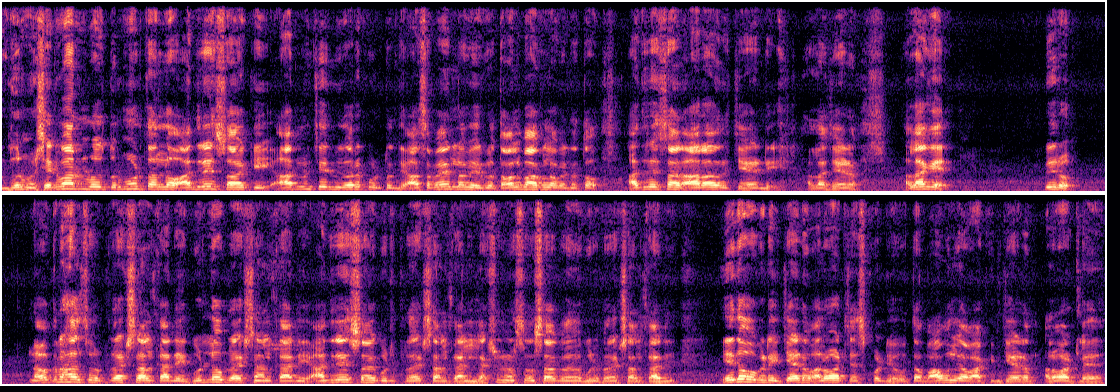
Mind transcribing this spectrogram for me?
దుర్మ శనివారం రోజు దుర్ముహూర్తంలో ఆంజనేయ స్వామికి ఆరు నుంచి ఎనిమిది వరకు ఉంటుంది. ఆ సమయంలో మీరు తమలపాకుల వెన్నతో ఆంజనేయ స్వామి ఆరాధన చేయండి. అలా చేయడం. అలాగే మీరు నవగ్రహాల ప్రదక్షిణాలు కానీ గుడిలో ప్రదక్షిణాలు కానీ ఆంజనేయ స్వామి గుడి ప్రదక్షిణాలు కానీ లక్ష్మీ నరసింహ స్వామి గుడి ప్రదక్షిణాలు కానీ ఏదో ఒకటి చేయడం అలవాటు చేసుకోండి. ఉత్త మామూలుగా వాకింగ్ చేయడం అలవాట్లే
